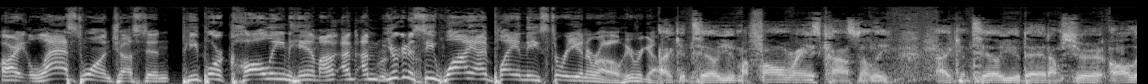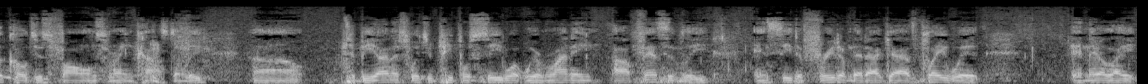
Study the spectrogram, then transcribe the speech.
All right, last one, Justin. People are calling him. I, I'm, I'm, you're going to see why I'm playing these three in a row. Here we go. I can tell you my phone rings constantly. I can tell you that I'm sure all the coaches' phones ring constantly. Uh, to be honest with you, people see what we're running offensively and see the freedom that our guys play with, and they're like,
